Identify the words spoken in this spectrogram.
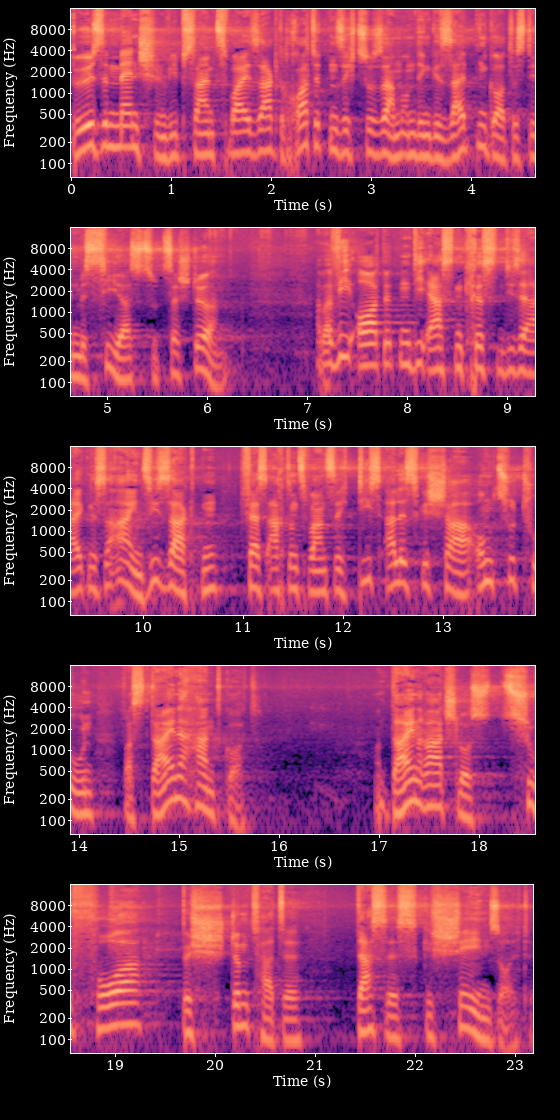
Böse Menschen, wie Psalm 2 sagt, rotteten sich zusammen, um den Gesalbten Gottes, den Messias, zu zerstören. Aber wie ordneten die ersten Christen diese Ereignisse ein? Sie sagten, Vers 28, dies alles geschah, um zu tun, was deine Hand, Gott, und dein Ratschluss zuvor bestimmt hatte, dass es geschehen sollte.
